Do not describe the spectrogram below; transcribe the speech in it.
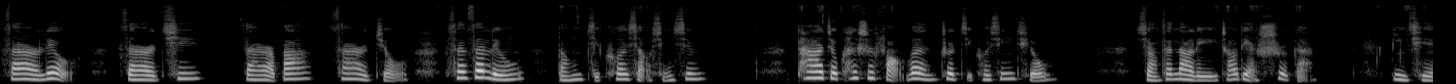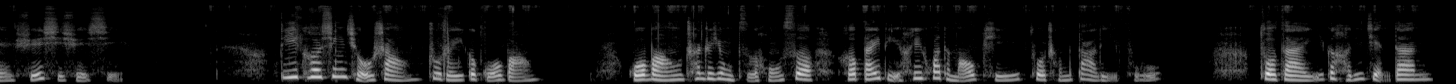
三二六、三二七、三二八、三二九、三三零。等几颗小行星，他就开始访问这几颗星球，想在那里找点事干，并且学习学习。第一颗星球上住着一个国王，国王穿着用紫红色和白底黑花的毛皮做成的大礼服，坐在一个很简单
